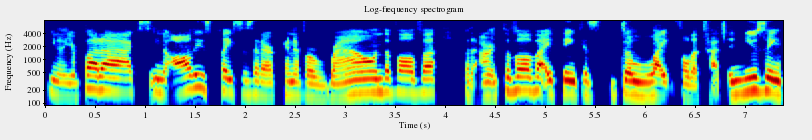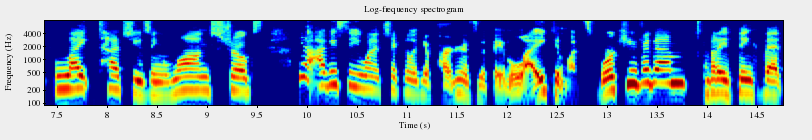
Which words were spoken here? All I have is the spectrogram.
you know, your buttocks, you know, all these places that are kind of around the vulva, but aren't the vulva, I think is delightful to touch. And using light touch, using long strokes, you know, obviously you want to check in with your partner and see what they like and what's working for them. But I think that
